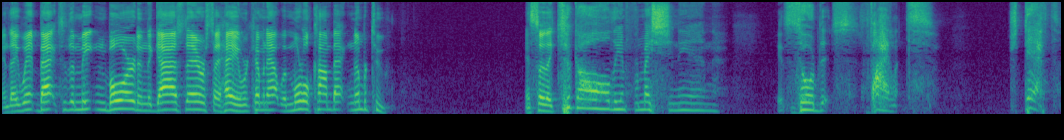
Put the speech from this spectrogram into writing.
And they went back to the meeting board, and the guys there said, Hey, we're coming out with Mortal Kombat number two. And so they took all the information in, absorbed it, violence. There's death,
